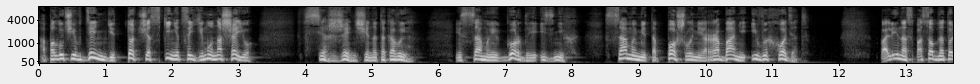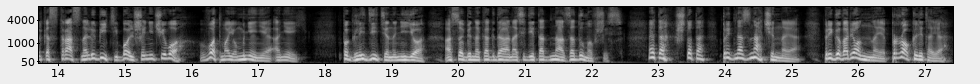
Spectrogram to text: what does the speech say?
а получив деньги, тотчас скинется ему на шею. Все женщины таковы, и самые гордые из них самыми-то пошлыми рабами и выходят. Полина способна только страстно любить и больше ничего. Вот мое мнение о ней. Поглядите на нее, особенно когда она сидит одна, задумавшись. Это что-то предназначенное, приговоренное, проклятое.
